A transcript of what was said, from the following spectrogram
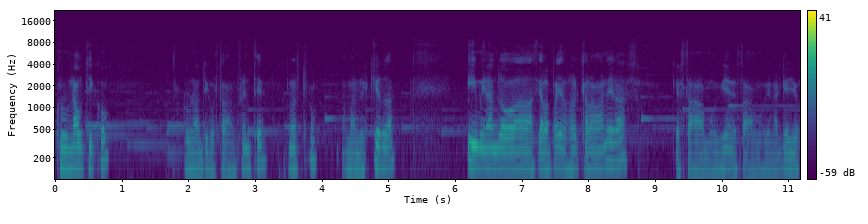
club náutico, el club náutico estaba enfrente nuestro, a mano izquierda, y mirando hacia la playa de las Alcalabaneras, que estaba muy bien, estaba muy bien aquello,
